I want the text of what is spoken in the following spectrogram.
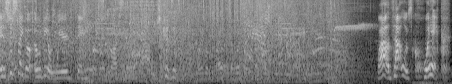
It's just like, a, it would be a weird thing for Red Redbox to have, because it's one of those pilots. I wouldn't Wow, that was quick!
